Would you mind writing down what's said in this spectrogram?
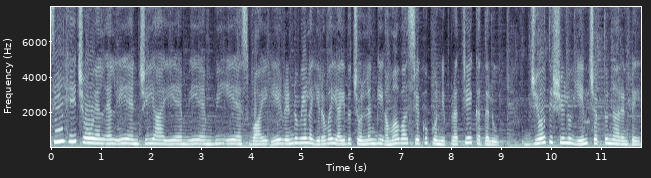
సిహెచ్ఓఎల్ఎల్ఏఎన్జిఐఏఎంఏఎంబిఏఎస్వై ఏ రెండు వేల ఇరవై ఐదు చొల్లంగి అమావాస్యకు కొన్ని ప్రత్యేకతలు. జ్యోతిష్యులు ఏం చెప్తున్నారంటే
